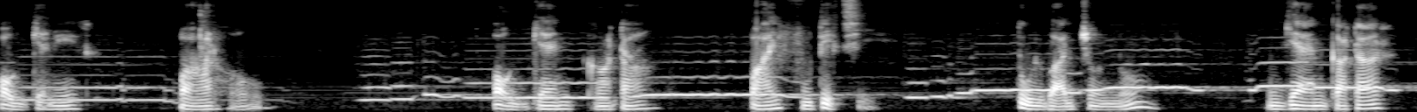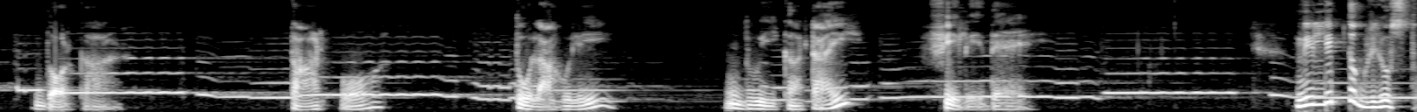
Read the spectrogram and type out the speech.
অজ্ঞানের পার হও। অজ্ঞান কাঁটা পায়ে ফুটেছি। তুলবার জন্য জ্ঞান কাটার দরকার। তারপর তোলা হলে দুই কাঁটাই ফেলে দেয়। নির্লিপ্ত গৃহস্থ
